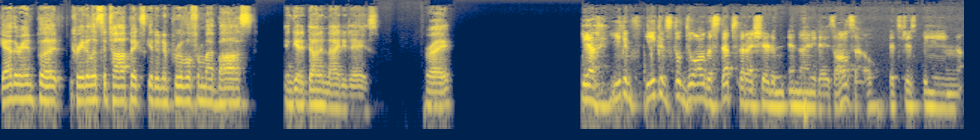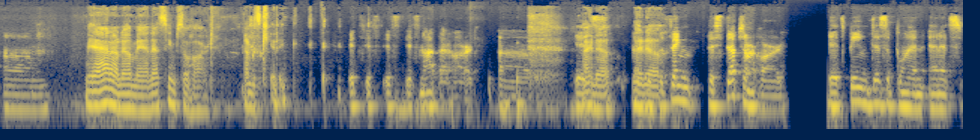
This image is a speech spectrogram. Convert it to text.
gather input create a list of topics get an approval from my boss and get it done in 90 days right yeah, you can you can still do all the steps that I shared in, in 90 days. Also, it's just being. Um, yeah, I don't know, man. That seems so hard. I'm just kidding. it's it's it's it's not that hard. Uh, I know. The, I know. The, the thing, the steps aren't hard. It's being disciplined, and it's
